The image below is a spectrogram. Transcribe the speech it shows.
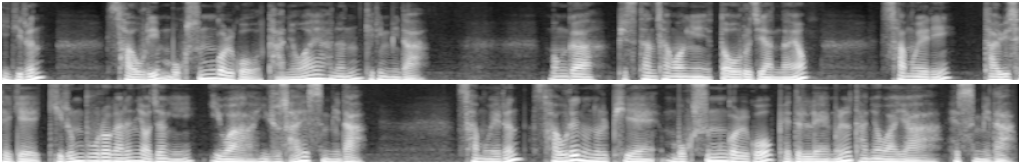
이 길은 사울이 목숨 걸고 다녀와야 하는 길입니다. 뭔가 비슷한 상황이 떠오르지 않나요? 사무엘이 다윗에게 기름 부으러 가는 여정이 이와 유사했습니다. 사무엘은 사울의 눈을 피해 목숨 걸고 베들레헴을 다녀와야 했습니다.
